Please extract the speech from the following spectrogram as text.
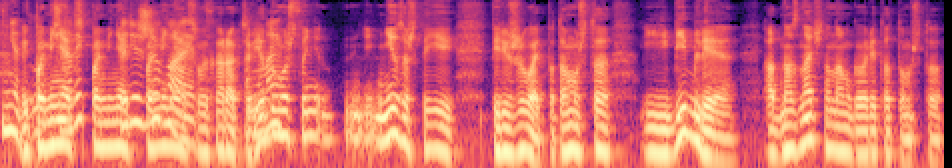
Нет, поменять, вот поменять, поменять свой характер. Понимаете? Я думаю, что не, не за что ей переживать, потому что и Библия однозначно нам говорит о том, что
